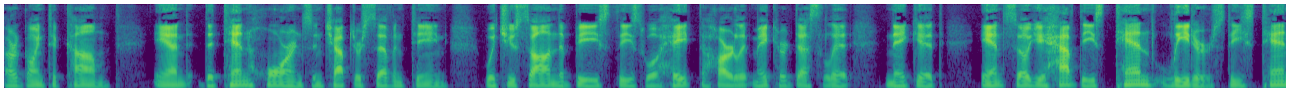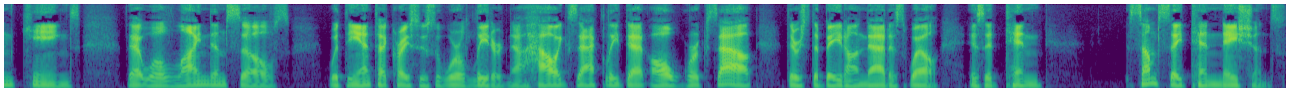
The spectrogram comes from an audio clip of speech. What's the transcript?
are going to come. And the ten horns in chapter 17, which you saw in the beast, these will hate the harlot, make her desolate, naked. And so you have these 10 leaders, these 10 kings that will align themselves with the Antichrist, who's the world leader. Now, how exactly that all works out, there's debate on that as well. Is it 10 some say 10 nations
